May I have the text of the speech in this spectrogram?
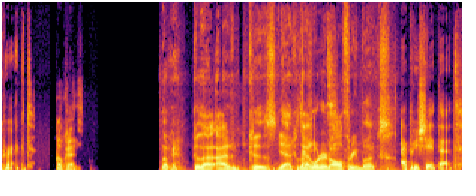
Correct. Okay. Okay. Because I, I, because yeah, because I ordered all three books. I appreciate that.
